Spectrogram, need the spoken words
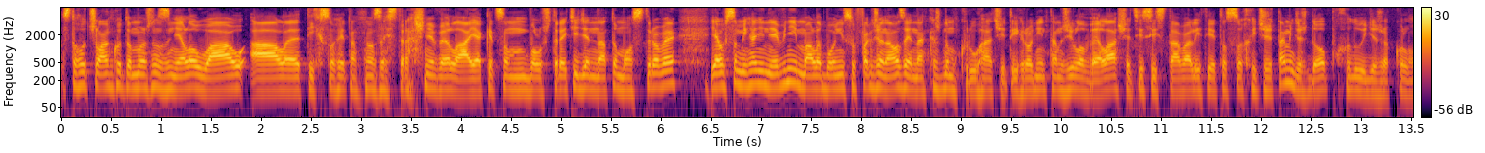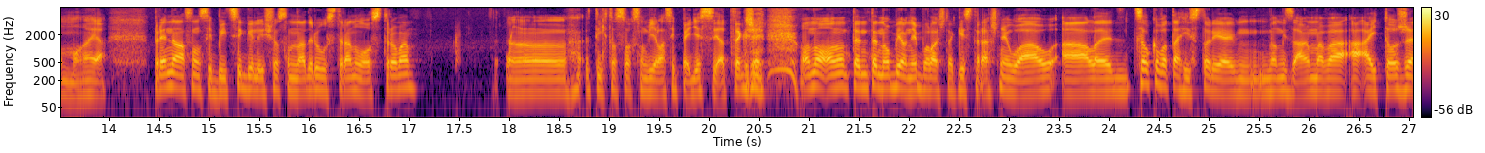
z toho článku to možno znelo wow, ale tých soch je tam naozaj strašne veľa. A ja keď som bol už tretí deň na tom ostrove, ja už som ich ani nevnímal, lebo oni sú fakt, že naozaj na každom krúhači. Tých rodín tam žilo veľa, všetci si stávali tieto sochy, čiže tam ideš do obchodu, ideš okolo moja. Prenal som si bicykel, išiel som na druhú stranu ostrova. Uh, týchto soch som videl asi 50, takže ono, ono, ten, ten objav nebol až taký strašne wow, ale celkovo tá história je veľmi zaujímavá a aj to, že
